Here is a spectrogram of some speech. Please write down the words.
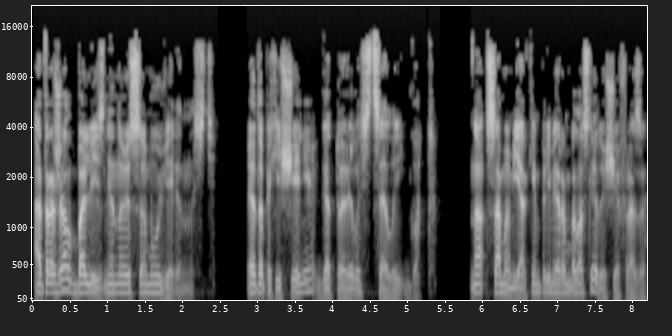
отражал болезненную самоуверенность. Это похищение готовилось целый год. Но самым ярким примером была следующая фраза.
